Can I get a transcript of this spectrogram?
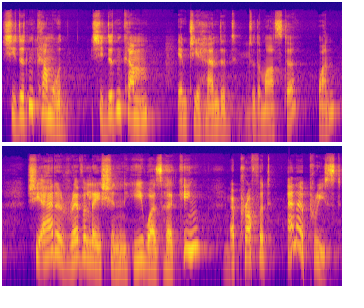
She didn't come with she didn't come empty-handed mm-hmm. to the master, one. She had a revelation he was her king, a prophet, and a priest.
